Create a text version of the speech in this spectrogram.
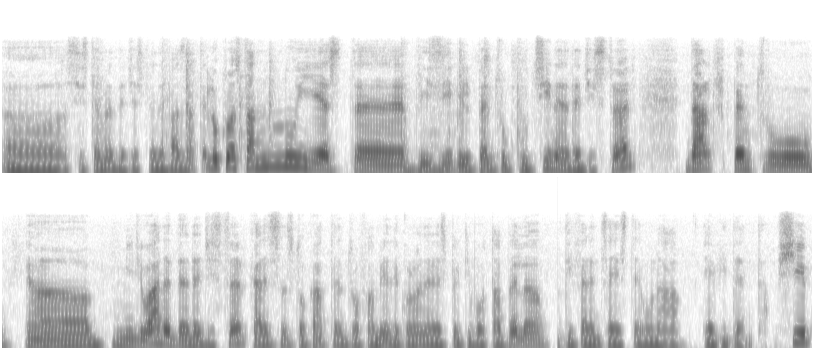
Uh, sistemele de gestiune de baze date. Lucrul ăsta nu este vizibil pentru puține înregistrări, dar pentru uh, milioane de înregistrări care sunt stocate într-o familie de coloane, respectiv o tabelă, diferența este una evidentă. Și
